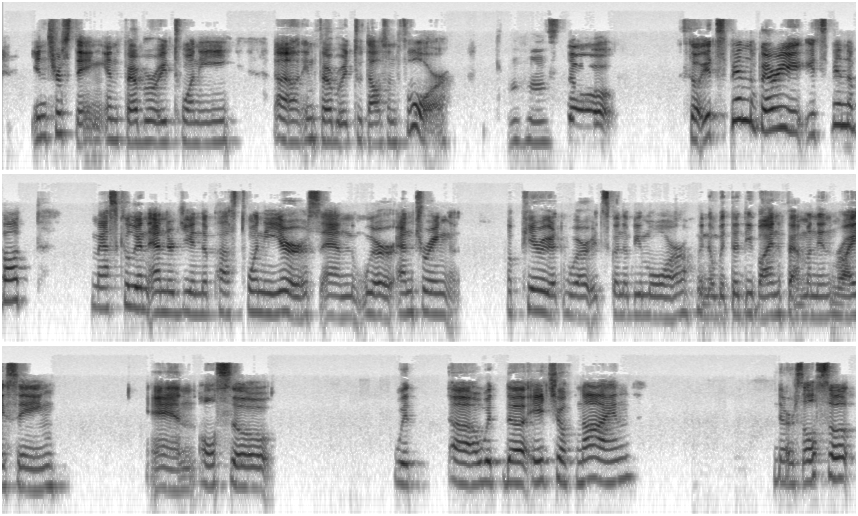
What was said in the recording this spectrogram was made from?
interesting in February 20 uh, in February 2004. Mm-hmm. So so it's been very it's been about masculine energy in the past 20 years and we're entering a period where it's going to be more you know with the divine feminine rising and also with uh, with the age of nine there's also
